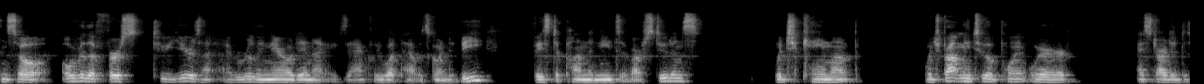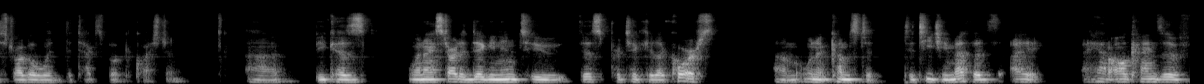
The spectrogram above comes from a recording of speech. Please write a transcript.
And so over the first two years, I, I really narrowed in exactly what that was going to be based upon the needs of our students, which came up, which brought me to a point where I started to struggle with the textbook question. Uh, because when I started digging into this particular course, um, when it comes to, to teaching methods, I, I had all kinds of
